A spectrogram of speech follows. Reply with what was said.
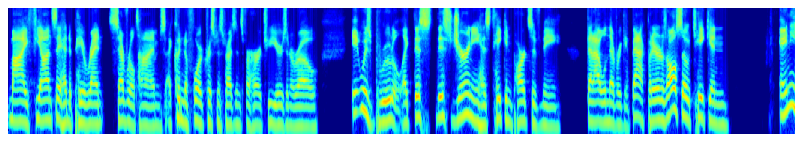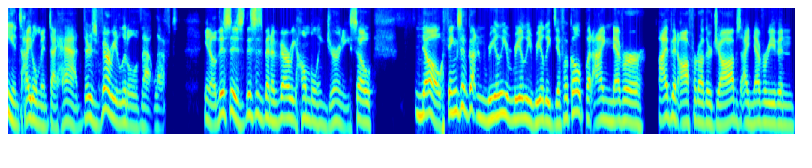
My fiance had to pay rent several times. I couldn't afford Christmas presents for her two years in a row. It was brutal. Like this, this journey has taken parts of me that I will never get back, but it has also taken any entitlement I had. There's very little of that left. You know, this is this has been a very humbling journey. So no, things have gotten really, really, really difficult, but I never I've been offered other jobs. I never even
